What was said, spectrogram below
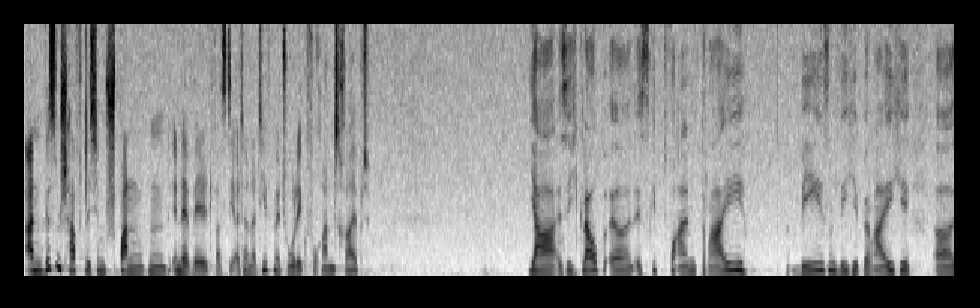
an wissenschaftlichem Spannenden in der Welt, was die Alternativmethodik vorantreibt? Ja, also ich glaube, äh, es gibt vor allem drei wesentliche Bereiche, äh,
